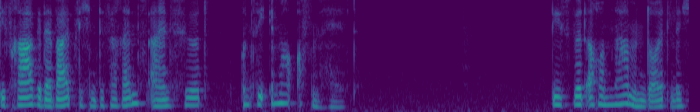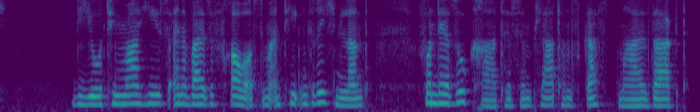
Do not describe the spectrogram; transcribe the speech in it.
die Frage der weiblichen Differenz einführt und sie immer offen hält. Dies wird auch im Namen deutlich – Diotima hieß eine weise Frau aus dem antiken Griechenland, von der Sokrates in Platons Gastmahl sagt,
